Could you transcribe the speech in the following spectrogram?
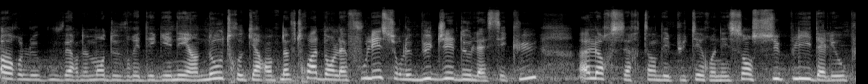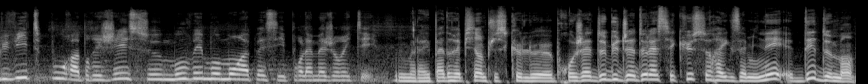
Or, le gouvernement devrait dégainer un autre 49.3 dans la foulée sur le budget de la Sécu. Alors certains députés Renaissance supplient d'aller au plus vite pour abréger ce mauvais moment à passer pour la majorité. Voilà, et pas de répit, hein, puisque le projet de budget de la Sécu sera examiné dès demain.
